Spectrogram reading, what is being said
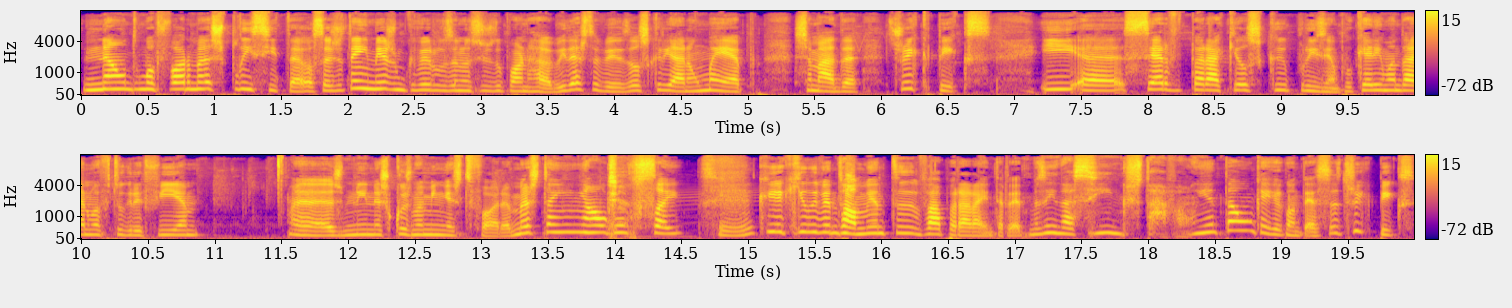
não de uma forma explícita. Ou seja, têm mesmo que ver os anúncios do Pornhub. E desta vez eles criaram uma app chamada TrickPix e eh, serve para aqueles que, por exemplo, querem mandar uma fotografia. Eh, as meninas com as maminhas de fora, mas têm algum receio Sim. que aquilo eventualmente vá parar à internet, mas ainda assim gostavam. E então o que é que acontece? A TrickPix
